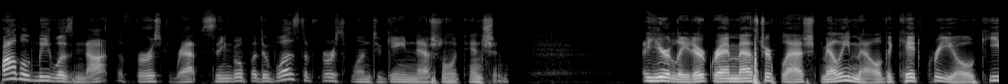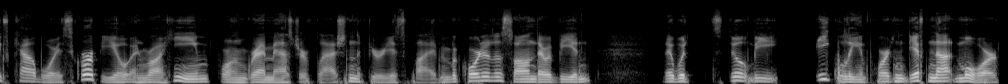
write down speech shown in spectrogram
probably was not the first rap single, but it was the first one to gain national attention. A year later, Grandmaster Flash, Melle Mel, the Kid Creole, Keith Cowboy, Scorpio, and Raheem formed Grandmaster Flash and the Furious Five and recorded a song that would be in, that would still be equally important, if not more,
